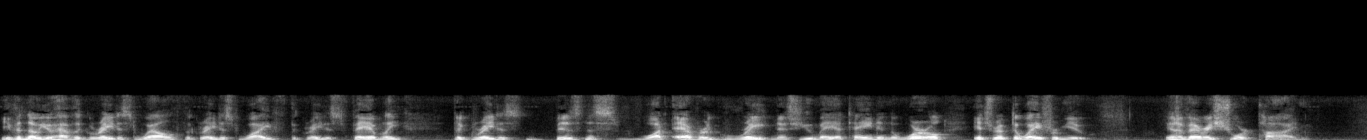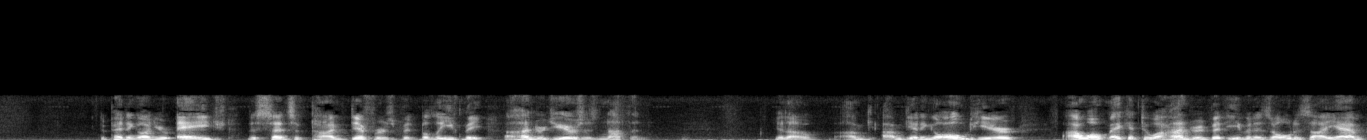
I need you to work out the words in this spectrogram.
Even though you have the greatest wealth, the greatest wife, the greatest family, the greatest business, whatever greatness you may attain in the world, it's ripped away from you in a very short time. Depending on your age, the sense of time differs, but believe me, a hundred years is nothing. You know, I'm I'm getting old here. I won't make it to a hundred, but even as old as I am,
